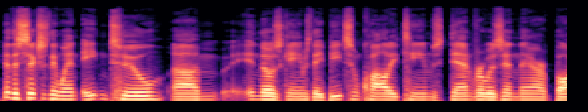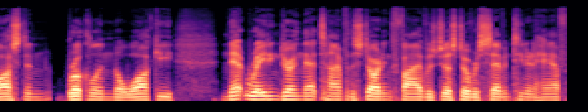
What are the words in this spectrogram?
you know, the Sixers, they went 8 and 2 um, in those games. They beat some quality teams. Denver was in there, Boston, Brooklyn, Milwaukee. Net rating during that time for the starting five was just over 17 and a half.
